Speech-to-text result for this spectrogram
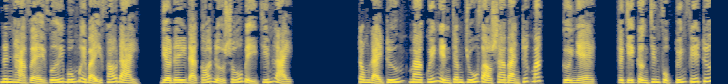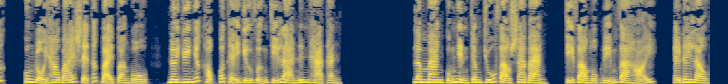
Ninh hạ vệ với 47 pháo đài, giờ đây đã có nửa số bị chiếm lại. Trong đại trướng, ma quý nhìn chăm chú vào sa bàn trước mắt, cười nhẹ, chỉ cần chinh phục tuyến phía trước, quân đội hao bái sẽ thất bại toàn bộ, nơi duy nhất học có thể giữ vững chỉ là Ninh Hạ Thành. Lâm Mang cũng nhìn chăm chú vào sa bàn, chỉ vào một điểm và hỏi, ở đây lầu.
